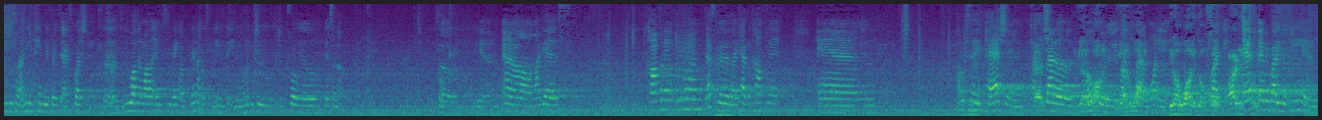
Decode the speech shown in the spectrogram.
you just not you can't be afraid to ask questions. Because you walk in a modeling agency, they gonna, they're not gonna tell you anything. They're gonna look at you, look at your portfolio, yes or no. So yeah. And um I guess confident with one, that's good, like having confident and I would say passion. Like you gotta, You gotta go for it. it. You like gotta you want gotta it. want it. You don't want it, don't fake. Like Artists ask too. everybody's opinions.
